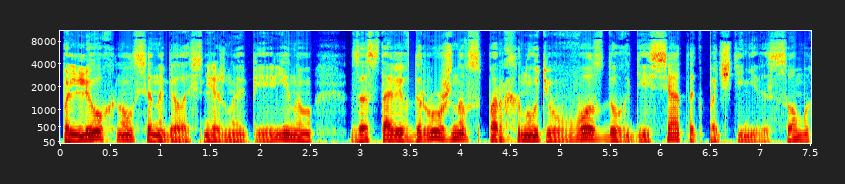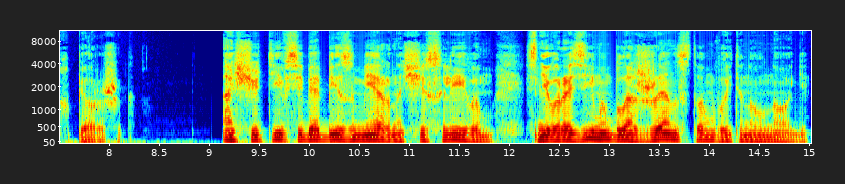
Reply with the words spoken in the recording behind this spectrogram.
плюхнулся на белоснежную перину, заставив дружно вспорхнуть в воздух десяток почти невесомых перышек. Ощутив себя безмерно счастливым, с невыразимым блаженством вытянул ноги.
